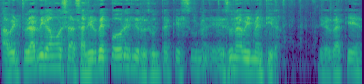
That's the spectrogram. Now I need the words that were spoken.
aventurar, digamos, a salir de pobres y resulta que es una, es una vil mentira. De verdad que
